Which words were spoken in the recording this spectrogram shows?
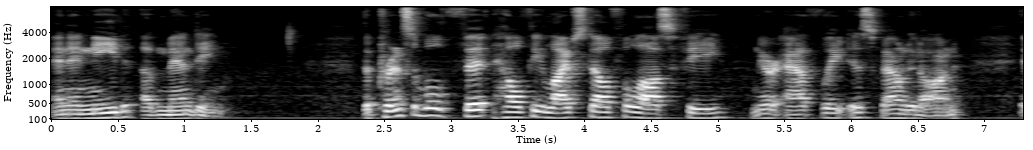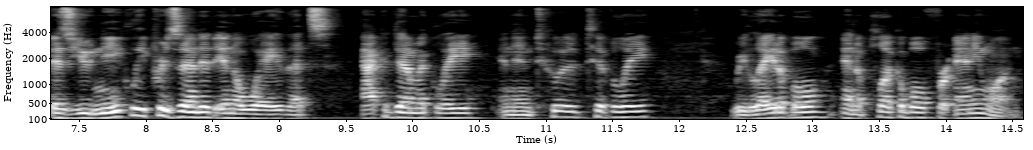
and in need of mending. The principled, fit, healthy lifestyle philosophy MirrorAthlete is founded on is uniquely presented in a way that's academically and intuitively relatable and applicable for anyone,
